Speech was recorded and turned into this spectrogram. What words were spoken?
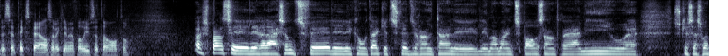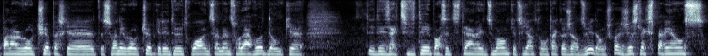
de cette expérience avec les Maple Leafs de Toronto? Ah, je pense que c'est les relations que tu fais, les, contacts que tu fais durant le temps, les, moments que tu passes entre amis ou euh, que ce soit pendant un road trip, parce que tu as souvent des road trips que des deux, trois, une semaine sur la route. Donc, euh, des activités, passer du temps avec du monde que tu gardes contact aujourd'hui. Donc, je crois que juste l'expérience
